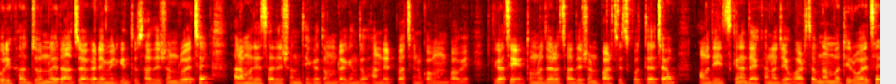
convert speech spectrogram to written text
পরীক্ষার জন্যই রাজ্য একাডেমির কিন্তু সাজেশন রয়েছে। আর আমাদের সাজেশন থেকে তোমরা কিন্তু হান্ড্রেড পার্সেন্ট কমন পাবে। ঠিক আছে? তোমরা যারা সাজেশন পারচেস করতে চাও, আমাদের স্ক্রিনে দেখানো যে হোয়াটসঅ্যাপ নাম্বারটি রয়েছে,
